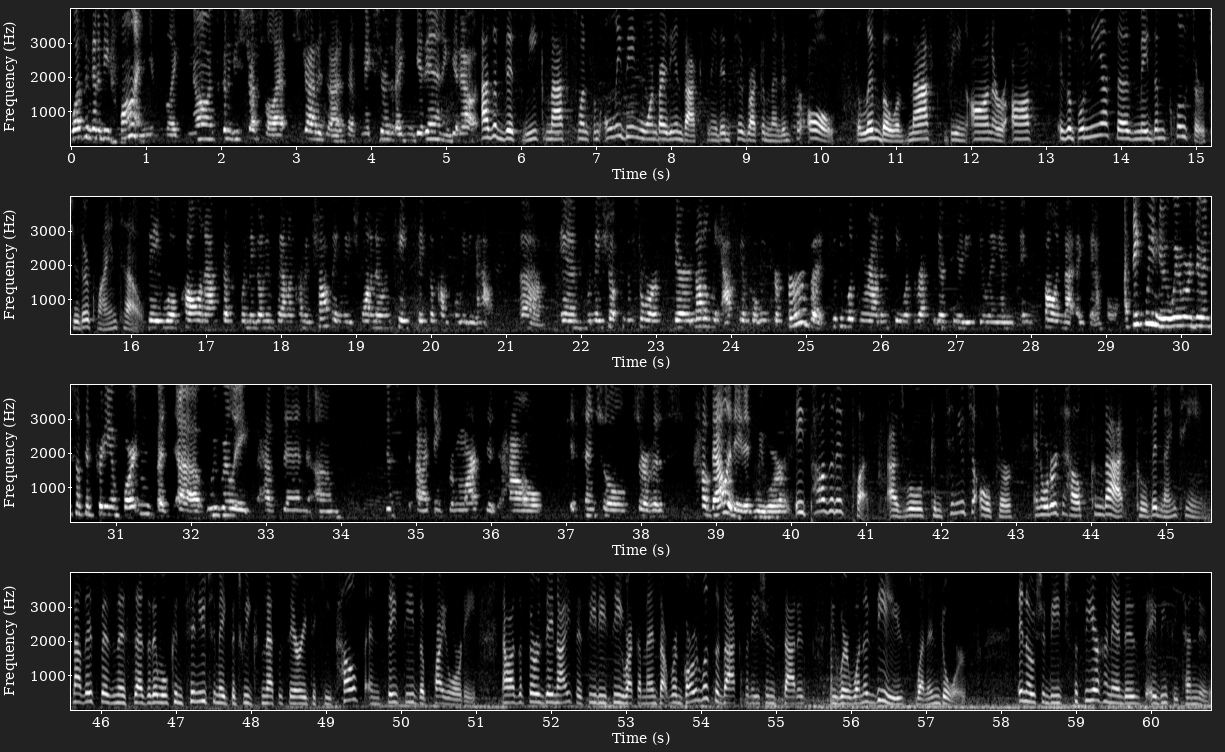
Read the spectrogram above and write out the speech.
wasn't going to be fun. It's like, no, it's going to be stressful. I have to strategize. I have to make sure that I can get in and get out. As of this week, masks went from only being worn by the unvaccinated to recommended for all. The limbo of masks being on or off is what Bonilla says made them closer to their clientele. They will call and ask us when they don't even plan on coming shopping. They just want to know in case they feel comfortable leaving the house. Um, and when they show up to the store, they're not only asking us what we prefer, but they'll be looking around and see what the rest of their community is doing and, and following that example. I think we knew we were doing something pretty important, but uh, we really have been um, just, I think, remarked at how essential service, how validated we were. A positive plus as rules continue to alter in order to help combat COVID 19. Now, this business says that it will continue to make the tweaks necessary to keep health and safety the priority. Now, as of Thursday night, the CDC recommends that regardless of vaccination status, you wear one of these when indoors. In Ocean Beach, Sofia Hernandez, ABC 10 News.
